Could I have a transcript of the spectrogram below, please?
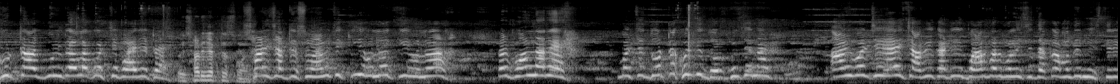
গুলটা গুলটালা করছে বাইরেটায়। ওই সাড়ে চারটার সময়? সাড়ে চারটের সময়। আমি তো কী হলো কী হলো? এবার বল না রে। বলছে দৌড়টা খুলছে দৌড় খুলছে না। আমি বলছি এই চাবি কাটি বারবার বলেছি দেখো আমাদের মিস্ত্রি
